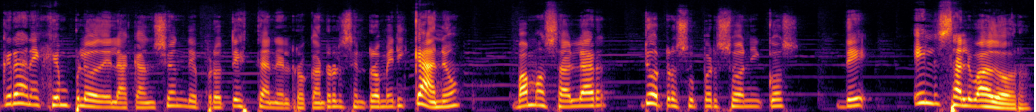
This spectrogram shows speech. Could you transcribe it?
gran ejemplo de la canción de protesta en el rock and roll centroamericano, vamos a hablar de otros supersónicos de El Salvador.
